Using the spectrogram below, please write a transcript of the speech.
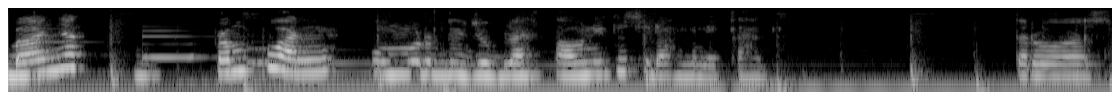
banyak perempuan umur 17 tahun itu sudah menikah gitu. Terus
